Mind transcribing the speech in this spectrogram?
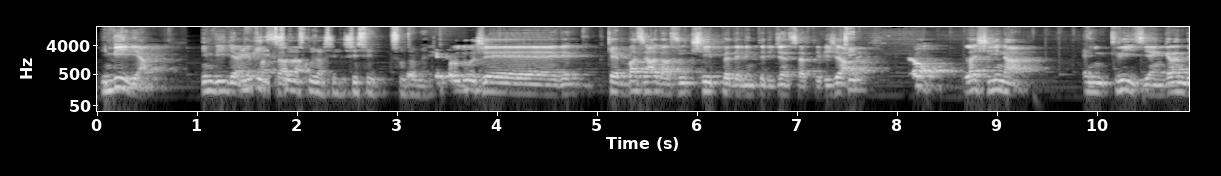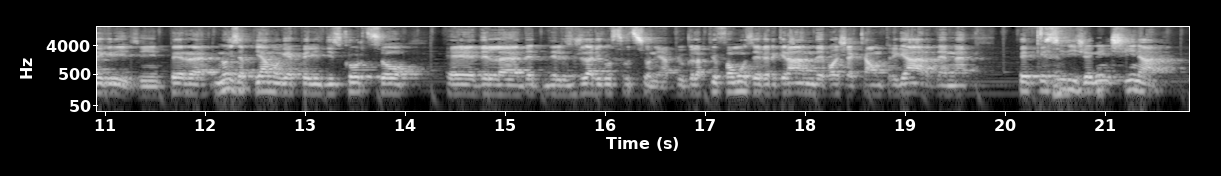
di Nvidia? Nvidia che, è passata, scusa, sì, sì, sì, assolutamente. che produce, che, che, è basata su chip dell'intelligenza artificiale. Però la Cina è in crisi, è in grande crisi. Per, noi sappiamo che per il discorso eh, del, de, delle società di costruzione, la più, la più famosa è Evergrande, poi c'è Country Garden, perché si dice che in Cina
